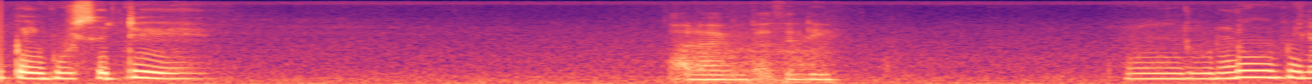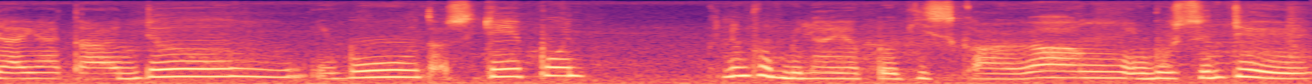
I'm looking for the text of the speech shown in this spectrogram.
kenapa ibu sedih? Taklah ibu tak sedih. Hmm, dulu bila ayah tak ada, ibu tak sedih pun. Kenapa bila ayah pergi sekarang, ibu sedih?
